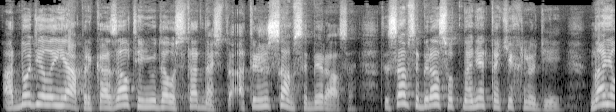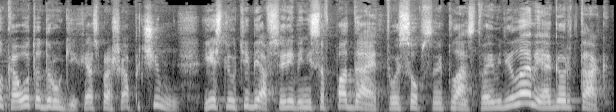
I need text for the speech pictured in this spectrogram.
Одно дело я приказал, тебе не удалось, это одна ситуация. А ты же сам собирался. Ты сам собирался вот нанять таких людей. Нанял кого-то других. Я спрашиваю, а почему? Если у тебя все время не совпадает твой собственный план с твоими делами, я говорю так –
